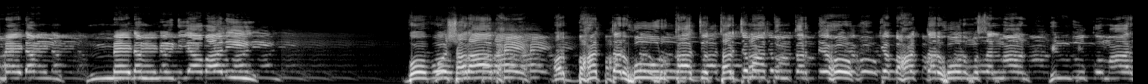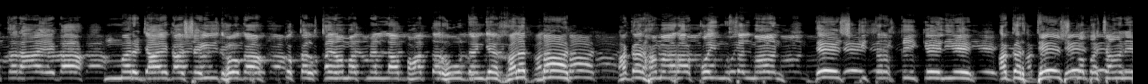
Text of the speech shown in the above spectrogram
मैडम मैडम मीडिया वाली। वो वो शराब है और बहत्तर हूर का जो तर्जमा तुम करते हो कि बहत्तर हूर मुसलमान हिंदू को मार कर आएगा मर जाएगा शहीद होगा तो कल कयामत में अल्लाह बहत्तर हूर देंगे। गलत बात। अगर हमारा कोई मुसलमान देश की तरक्की के लिए अगर देश को बचाने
